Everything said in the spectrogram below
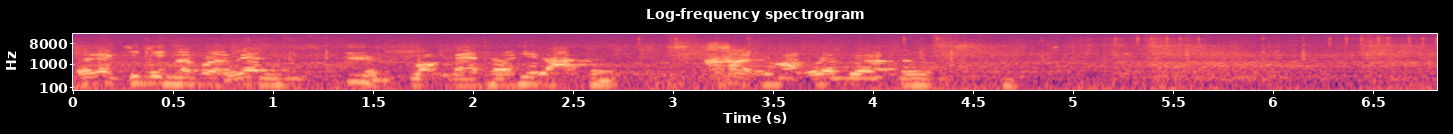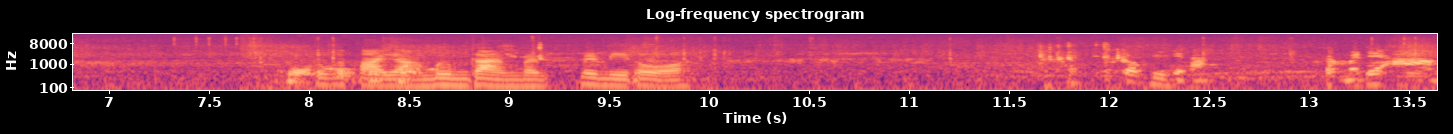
แล้วจะกี้ยิงระเบิดเล่น บอกแดดเธอที่รักขาดบอกเรื่องเยอะ ตุ๊กตายางบึ้มได้มันไม่มีโลวะก็มีนะแต่ไม่ได้อาร์ม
